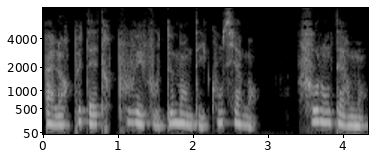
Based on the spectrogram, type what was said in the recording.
Alors peut-être pouvez-vous demander consciemment, volontairement,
